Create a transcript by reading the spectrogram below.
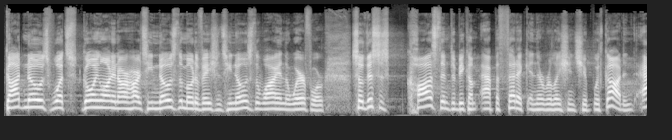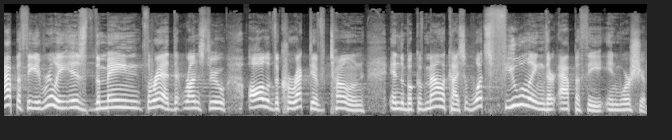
God knows what's going on in our hearts. He knows the motivations. He knows the why and the wherefore. So, this is caused them to become apathetic in their relationship with God. And apathy really is the main thread that runs through all of the corrective tone in the book of Malachi. So, what's fueling their apathy in worship?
